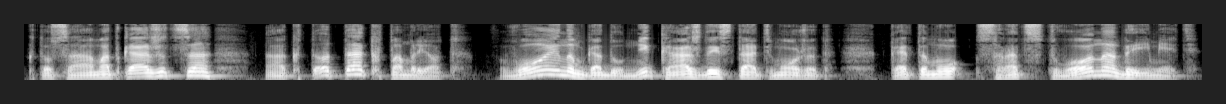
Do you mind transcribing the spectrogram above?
Кто сам откажется, а кто так помрет. Воином году не каждый стать может. К этому сродство надо иметь».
